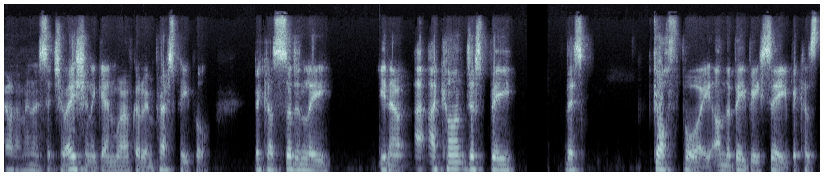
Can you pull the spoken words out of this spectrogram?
God, I'm in a situation again where I've got to impress people because suddenly, you know, I, I can't just be this goth boy on the BBC because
